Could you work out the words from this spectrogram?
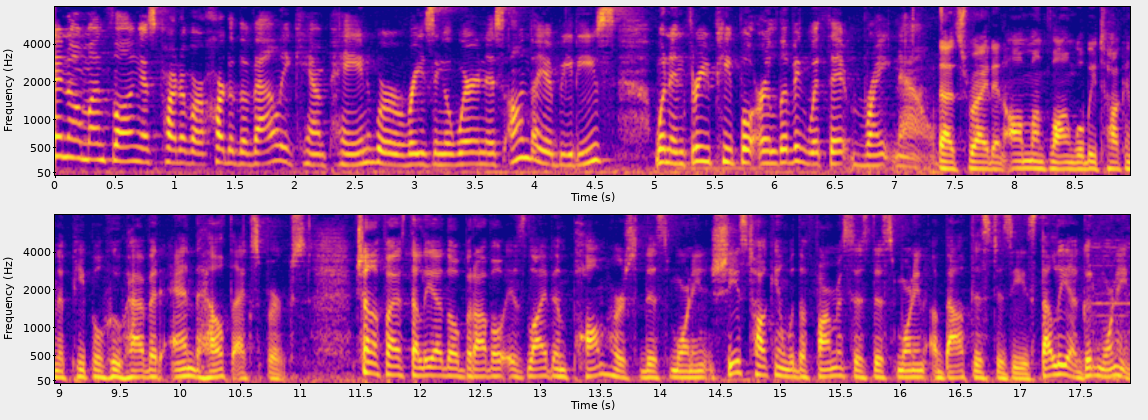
And all month long, as part of our Heart of the Valley campaign, we're raising awareness on diabetes. One in three people are living with it right now. That's right. And all month long, we'll be talking to people who have it and the health experts. Channel 5's Talia Do Bravo is live in Palmhurst this morning. She's talking with the pharmacist this morning about this disease. Talia, good morning.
